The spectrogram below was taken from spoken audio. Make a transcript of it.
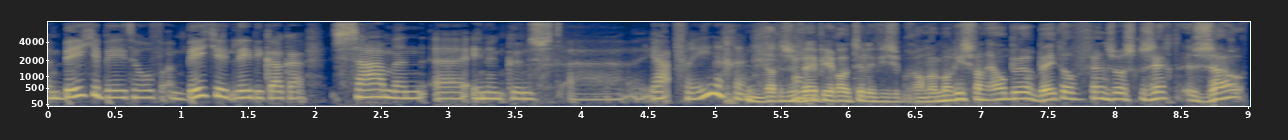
een beetje Beethoven, een beetje Lady Gaga... samen eh, in hun kunst ja, verenigen. Dat is een En- VPRO-televisieprogramma. Maurice van Elburg, Beethoven-fan zoals gezegd. Zou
